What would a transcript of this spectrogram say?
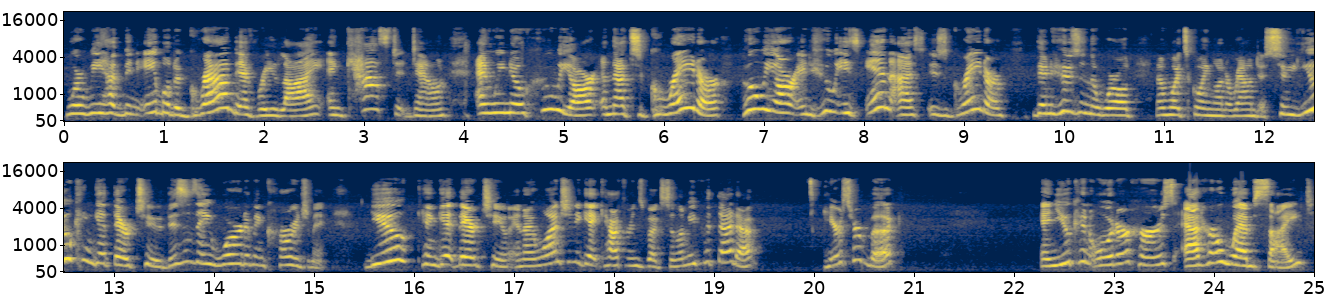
where we have been able to grab every lie and cast it down, and we know who we are, and that's greater. Who we are and who is in us is greater than who's in the world and what's going on around us. So you can get there too. This is a word of encouragement. You can get there too. And I want you to get Katherine's book. So let me put that up. Here's her book. And you can order hers at her website,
